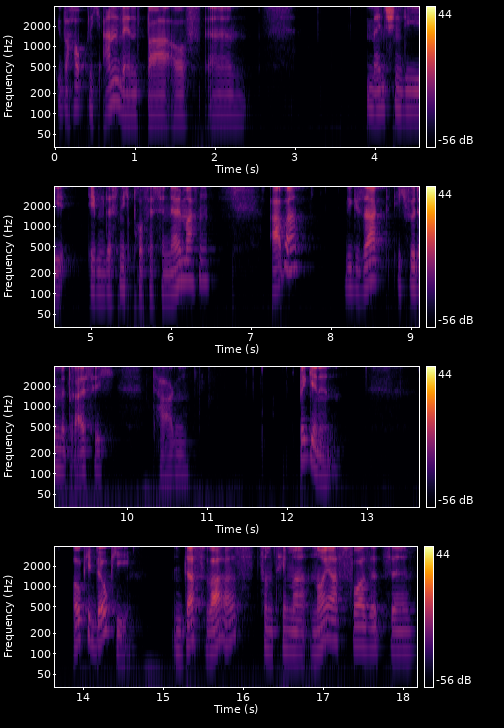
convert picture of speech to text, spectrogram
überhaupt nicht anwendbar auf äh, Menschen, die eben das nicht professionell machen. Aber, wie gesagt, ich würde mit 30 Tagen beginnen. Okidoki. Das war's zum Thema Neujahrsvorsätze.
